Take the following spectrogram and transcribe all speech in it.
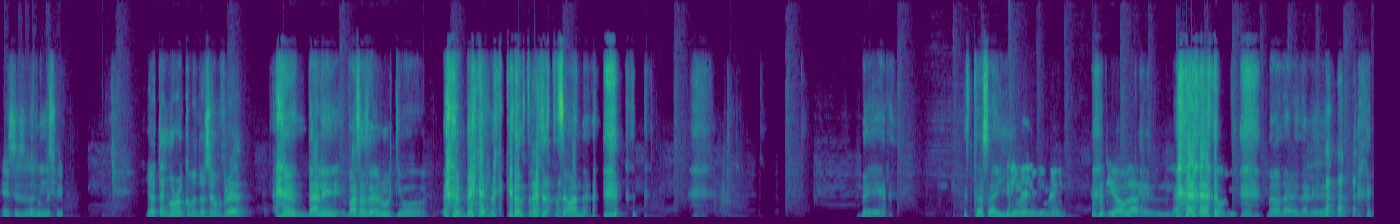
Ese es el Buenísimo. objetivo. Ya tengo recomendación, Fred. Dale, vas a ser el último. Ver, ¿qué nos traes esta semana? Ver, ¿estás ahí? Dime, dime. Pensé que iba a hablar el, el. No, dale, dale, ver.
